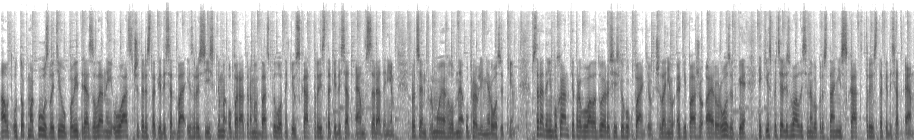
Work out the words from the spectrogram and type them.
А от у Токмаку злетів у повітря зелений УАЗ 452 із російськими операторами безпілотників СКА 350 М всередині. Про це інформує головне управління розвідки. Всередині буханки перебувало двоє російських окупантів, членів екіпажу аеророзвідки, які спеціалізувалися на використанні СКАТ 350 М.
